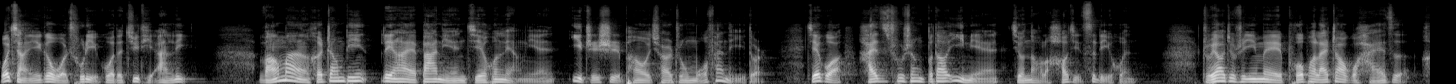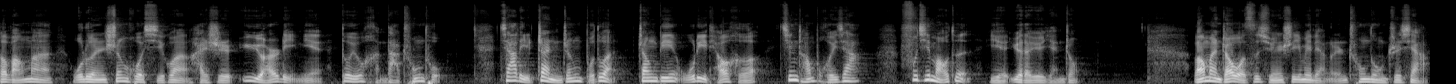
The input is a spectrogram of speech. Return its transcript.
我讲一个我处理过的具体案例：王曼和张斌恋爱八年，结婚两年，一直是朋友圈中模范的一对儿。结果孩子出生不到一年，就闹了好几次离婚。主要就是因为婆婆来照顾孩子，和王曼无论生活习惯还是育儿理念都有很大冲突，家里战争不断。张斌无力调和，经常不回家，夫妻矛盾也越来越严重。王曼找我咨询，是因为两个人冲动之下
